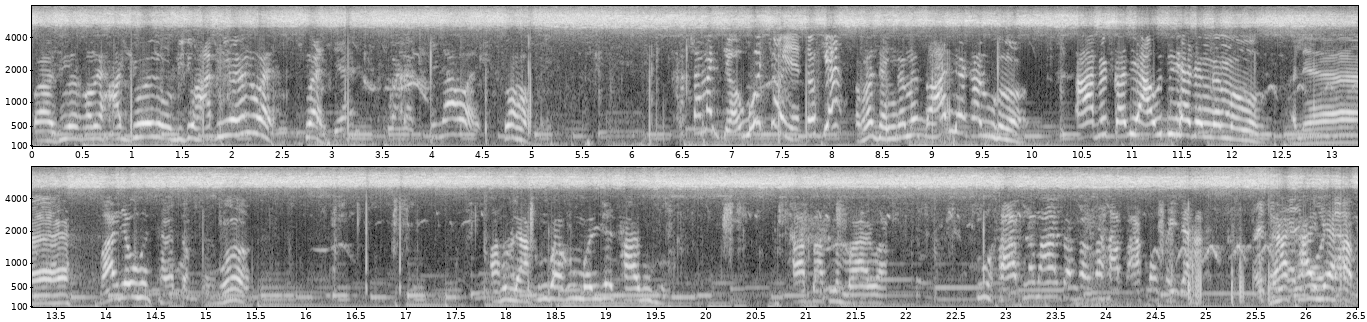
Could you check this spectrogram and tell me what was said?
બાજુ હવે હાથ જોયો તો બીજો હાથ નહીં હોય હોય ના હોય. તો તમે જવું છો એ તો ક્યાં? હવે જંગલમાં બહાર નીકળવું હો આપણે કદી આવું જ નહીં આ જંગલમાં હો અલે બહાર જવું છે તમે હો. આખું લાકડું બાકડું મળી જાય સારું છે હાથ બાપને મારવા. તું હાફ ને માર તમે જા ના ખાઈ લે હાફ.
